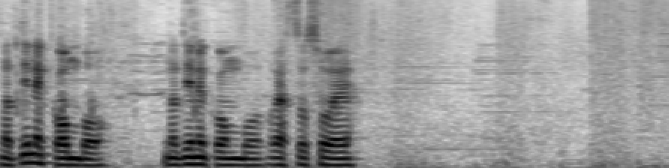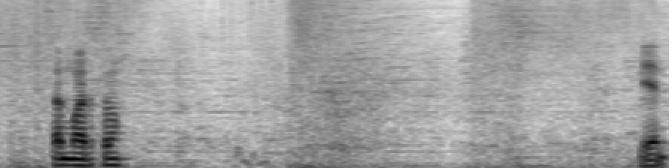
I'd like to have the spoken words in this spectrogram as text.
No tiene combo. No tiene combo. Gastó su E. Está muerto. Bien.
